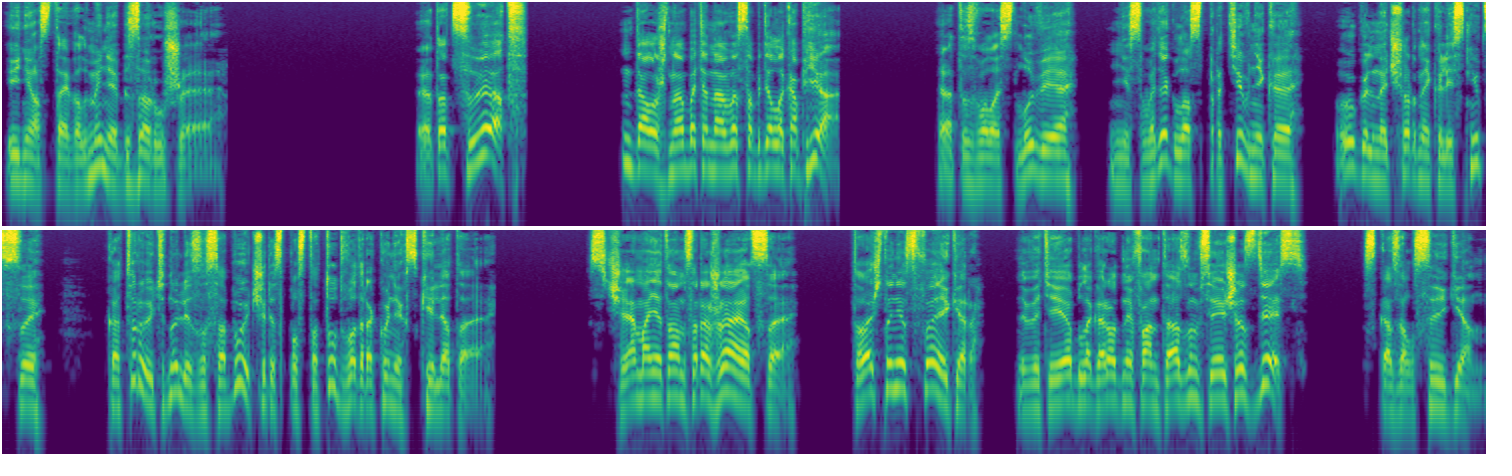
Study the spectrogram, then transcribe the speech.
и не оставил меня без оружия. «Этот цвет! Должна быть, она высвободила копья!» Отозвалась Лувия, не сводя глаз с противника, угольно черной колесницы, которую тянули за собой через пустоту два драконьих скелета. «С чем они там сражаются? Точно не с Фейкер, ведь её благородный фантазм всё ещё здесь», — сказал Сейген.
